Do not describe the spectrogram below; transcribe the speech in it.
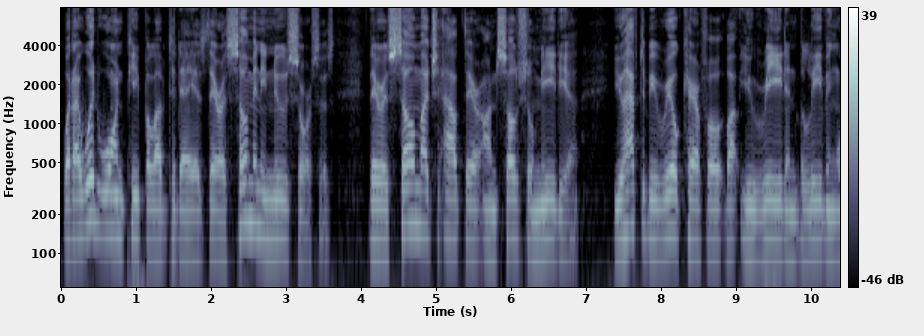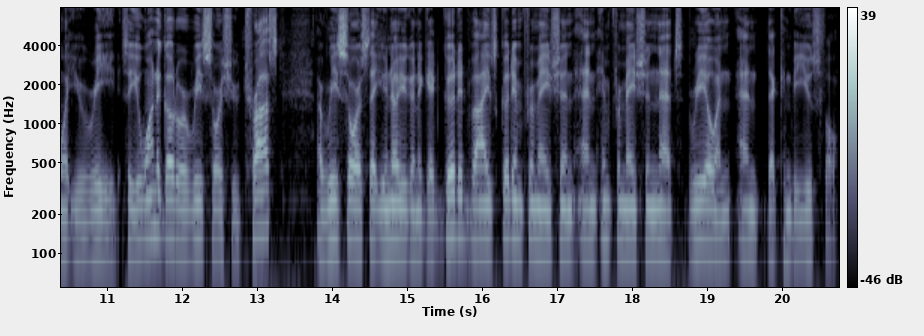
What I would warn people of today is there are so many news sources, there is so much out there on social media. You have to be real careful what you read and believing what you read. So you want to go to a resource you trust a resource that you know you're going to get good advice, good information, and information that's real and, and that can be useful.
